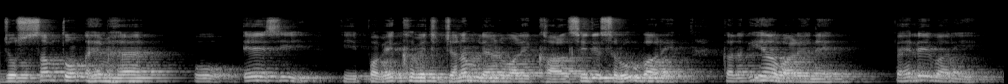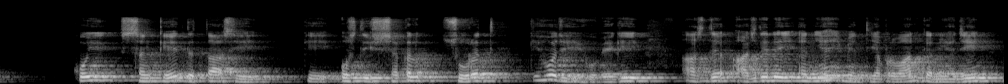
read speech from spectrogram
ਜੋ ਸਭ ਤੋਂ ਅਹਿਮ ਹੈ, ਉਹ ਇਹ ਸੀ ਕਿ ਭਵਿੱਖ ਵਿੱਚ ਜਨਮ ਲੈਣ ਵਾਲੇ ਖਾਲਸੇ ਦੇ ਸਰੂਪ ਬਾਰੇ ਕਲਗੀਆਂ ਵਾਲੇ ਨੇ ਪਹਿਲੇ ਵਾਰੀ ਕੋਈ ਸੰਕੇਤ ਦਿੱਤਾ ਸੀ ਕਿ ਉਸ ਦੀ ਸ਼ਕਲ, ਸੂਰਤ ਕਿਹੋ ਜਿਹੀ ਹੋਵੇਗੀ। ਅੱਜ ਦੇ ਅੱਜ ਦੇ ਲਈ ਇੰਨੀਆਂ ਹੀ ਬੇਨਤੀਆਂ ਪ੍ਰਵਾਨ ਕਰਨੀਆਂ ਜੀ।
